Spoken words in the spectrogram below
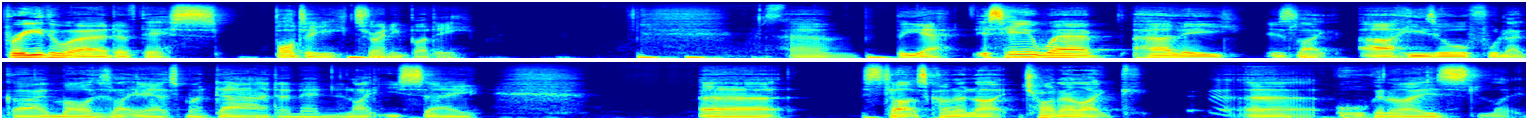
breathe a word of this body to anybody. Um, but yeah, it's here where Hurley is like, ah, he's awful, that guy. And Miles is like, yeah, it's my dad. And then, like you say, uh, starts kind of like trying to like uh, organize like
